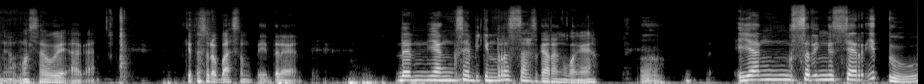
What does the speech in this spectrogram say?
Ya, masa WA kan kita sudah bahas sampai itu kan dan yang saya bikin resah sekarang bang ya Ah. yang sering nge-share itu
